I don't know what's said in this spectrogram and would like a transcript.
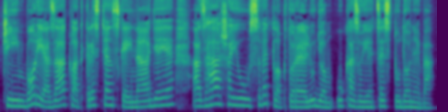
čím boria základ kresťanskej nádeje a zhášajú svetlo, ktoré ľuďom ukazuje cestu do neba.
